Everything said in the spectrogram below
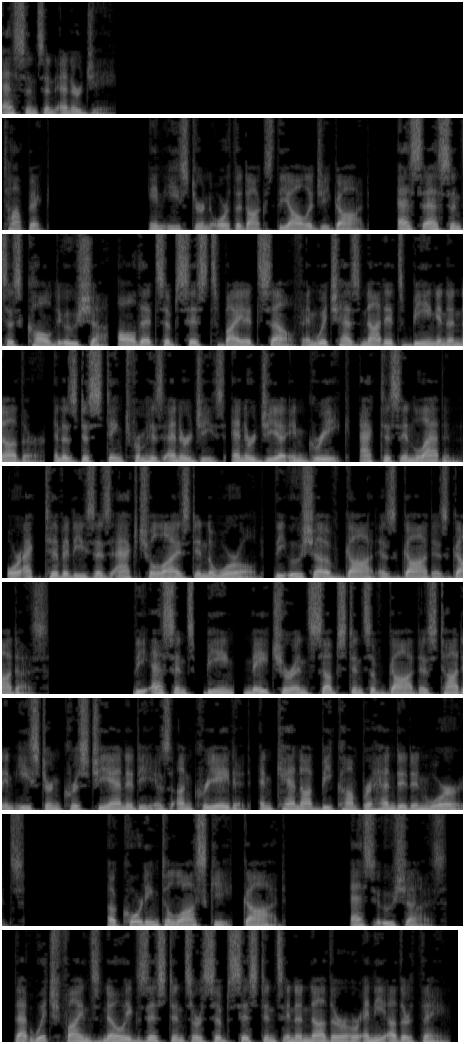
Essence and energy In Eastern Orthodox theology God's essence is called ousia, all that subsists by itself and which has not its being in another, and is distinct from his energies energia in Greek, actus in Latin or activities as actualized in the world, the ousia of God as God as God is. The essence, being, nature and substance of God as taught in Eastern Christianity is uncreated, and cannot be comprehended in words. According to Lossky, God's ousia is that which finds no existence or subsistence in another or any other thing.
